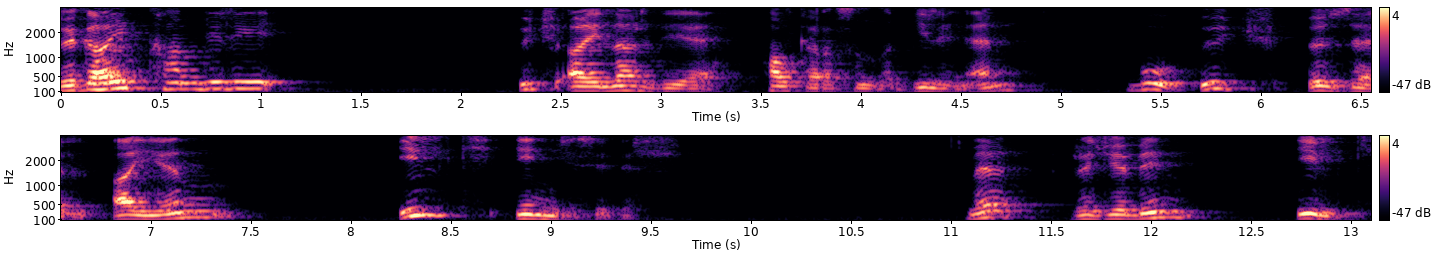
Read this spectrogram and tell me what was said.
Regaib Kandili 3 aylar diye halk arasında bilinen bu üç özel ayın ilk incisidir. Ve Recep'in ilk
